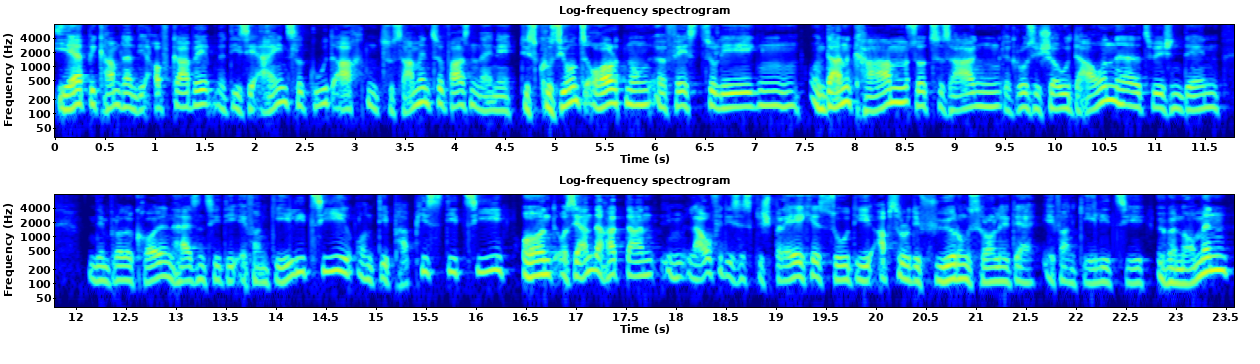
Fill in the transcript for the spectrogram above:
er bekam dann die Aufgabe, diese Einzelgutachten zusammenzufassen, eine Diskussionsordnung äh, festzulegen. Und dann kam sozusagen der große Showdown äh, zwischen den in den Protokollen heißen sie die Evangelici und die Papistici. Und Osiander hat dann im Laufe dieses Gespräches so die absolute Führungsrolle der Evangelici übernommen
